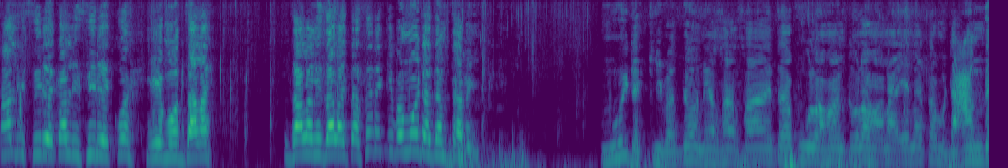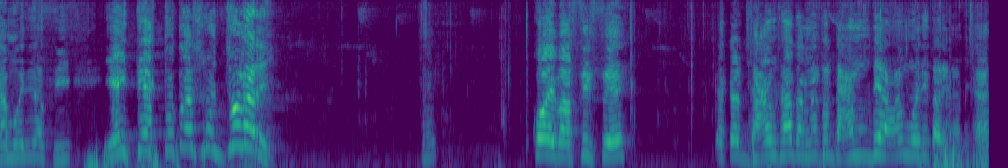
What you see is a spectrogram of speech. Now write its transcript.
কালি সিরে কালি কই এ মত জ্বালাই জ্বালানি জ্বালাইতাছে রে, কিবা মইটা দেম চাবি মুইটা কি বাদ দেও নে এটা পোলা হান টোলা হানা এনা একটা দাম দেয়া মই দিতাছি এই ত্যাগ তো তো আর সহ্য না রে। কয়বার ছিড়ছে? একটা ডাম সাধারণ একটা ডাম দেয়া মরি তারি না হ্যাঁ?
